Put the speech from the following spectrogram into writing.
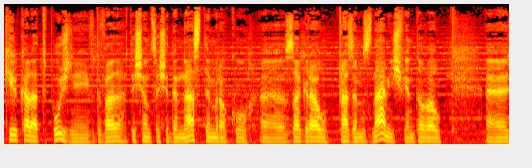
kilka lat później, w 2017 roku, e, zagrał razem z nami, świętował e,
